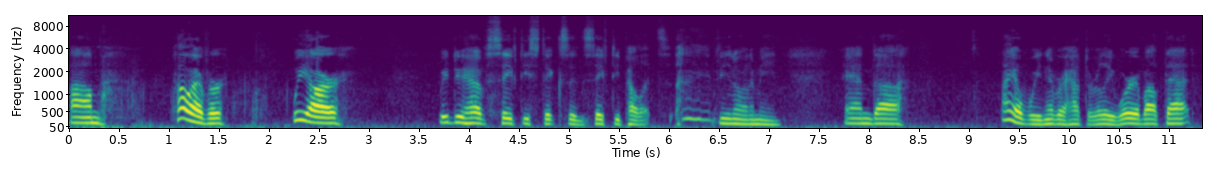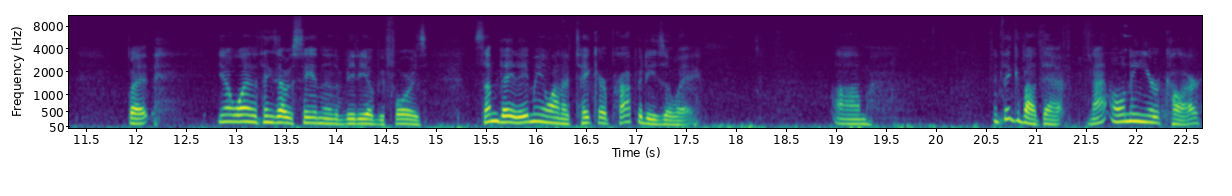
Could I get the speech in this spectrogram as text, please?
Um, however, we are, we do have safety sticks and safety pellets, if you know what I mean. And uh, I hope we never have to really worry about that. But, you know, one of the things I was saying in the video before is someday they may want to take our properties away. Um, and think about that. Not owning your car,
